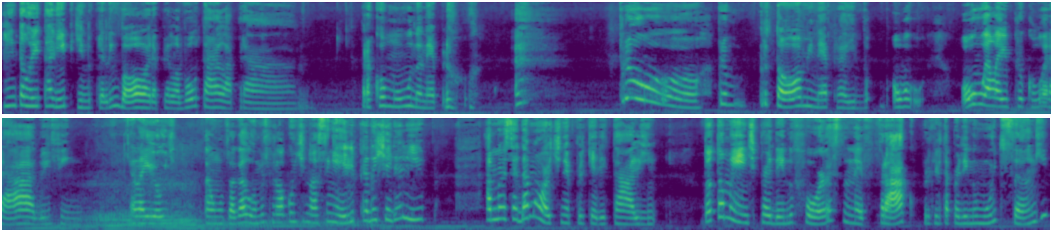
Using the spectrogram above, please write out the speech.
Então ele tá ali pedindo pra ela ir embora, pra ela voltar lá pra. pra comuna, né? Pro. pro. pro, pro Tommy, né? Pra ir. Ou, ou ela ir pro Colorado, enfim. Ela ir onde estão os vagalumes pra ela continuar sem ele, pra deixar ele ali à mercê da morte, né? Porque ele tá ali totalmente perdendo força, né? Fraco, porque ele tá perdendo muito sangue.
